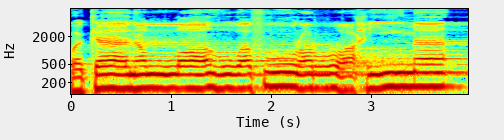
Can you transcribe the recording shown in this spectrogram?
وكان الله غفورا رحيماً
